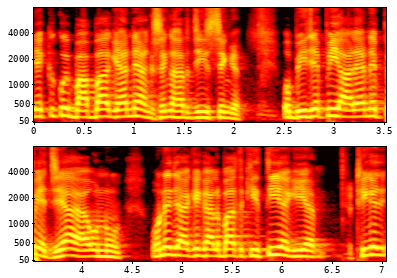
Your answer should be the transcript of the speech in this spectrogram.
ਇੱਕ ਕੋਈ ਬਾਬਾ ਗਿਆ, ਨਿਹੰਗ ਸਿੰਘ, ਹਰਜੀਤ ਸਿੰਘ, ਉਹ ਬੀਜੇਪੀ ਵਾਲਿਆਂ ਨੇ ਭੇਜਿਆ ਉਹਨੂੰ, ਉਹਨੇ ਜਾ ਕੇ ਗੱਲਬਾਤ ਕੀਤੀ ਹੈਗੀ ਆ, ਠੀਕ ਹੈ ਜੀ?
